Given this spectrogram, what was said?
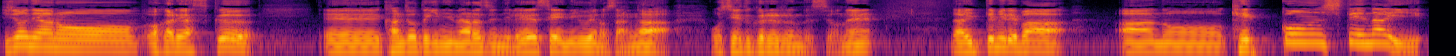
非常にあの、わかりやすく、えー、感情的にならずに冷静に上野さんが教えてくれるんですよね。だから言ってみれば、あの、結婚してない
